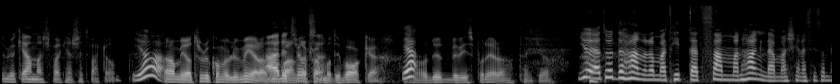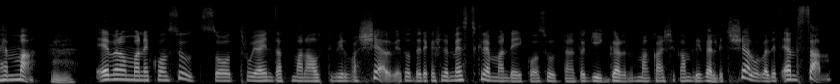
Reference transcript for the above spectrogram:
Det brukar annars vara kanske tvärtom. ja. Ja, men jag tror det kommer bli mer att Ja, också. fram och tillbaka. Ja. Och du är ett bevis på det då, tänker jag. Ja, jag tror att det handlar om att hitta ett sammanhang där man känner sig som hemma. Mm. Även om man är konsult så tror jag inte att man alltid vill vara själv. Jag tror det är kanske det mest skrämmande i konsultandet och giggandet, att man kanske kan bli väldigt själv och väldigt ensam.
